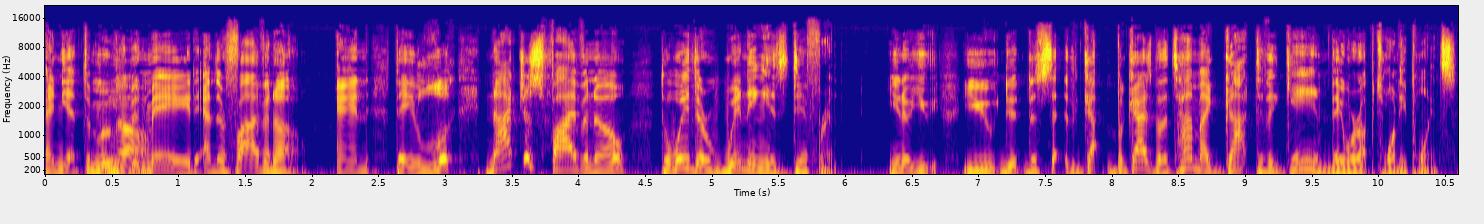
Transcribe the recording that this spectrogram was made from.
and yet the move's No. been made, and they're five and zero, and they look not just five and zero. The way they're winning is different. You know, you you the, the, but guys, by the time I got to the game, they were up 20 points.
